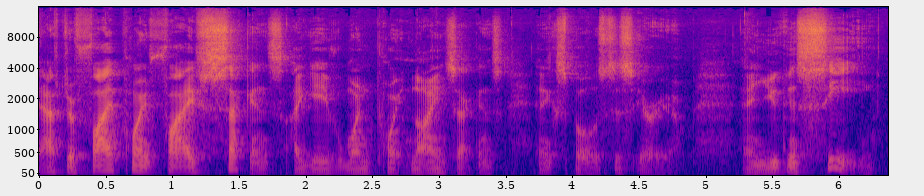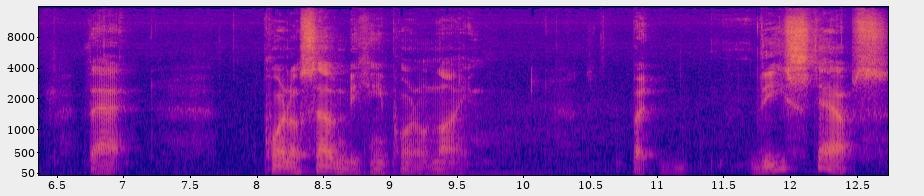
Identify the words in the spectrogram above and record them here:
after 5.5 seconds, I gave 1.9 seconds and exposed this area. And you can see that 0.07 became 0.09. But these steps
